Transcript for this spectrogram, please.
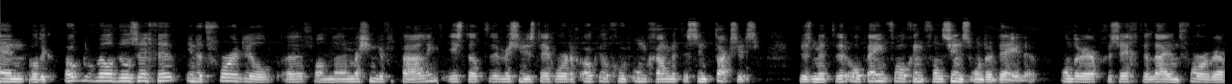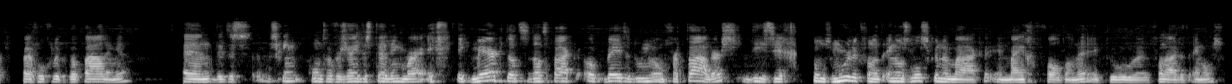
En wat ik ook nog wel wil zeggen, in het voordeel uh, van uh, machinevertaling, is dat machines tegenwoordig ook heel goed omgaan met de syntaxis. Dus met de opeenvolging van zinsonderdelen. Onderwerp, gezegde, leidend voorwerp, bijvoeglijke bepalingen. En dit is misschien een controversiële stelling, maar ik, ik merk dat ze dat vaak ook beter doen dan vertalers, die zich soms moeilijk van het Engels los kunnen maken. In mijn geval dan, hè, ik doe uh, vanuit het Engels.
